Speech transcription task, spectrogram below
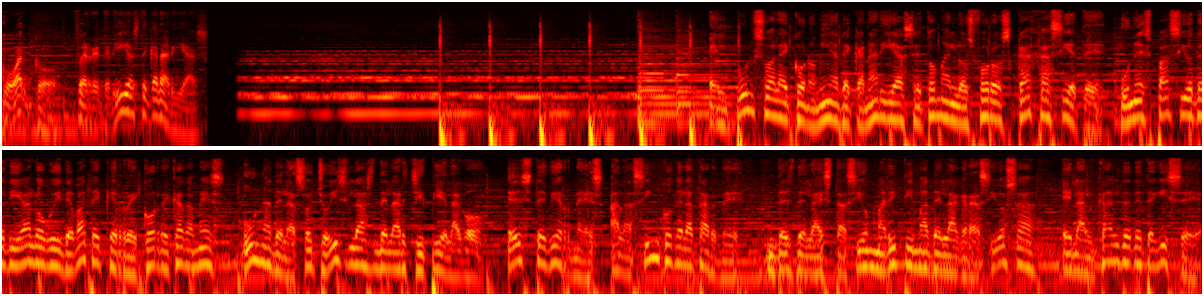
Coarco, Ferreterías de Canarias. El pulso a la economía de Canarias se toma en los foros Caja 7, un espacio de diálogo y debate que recorre cada mes una de las ocho islas del archipiélago. Este viernes a las 5 de la tarde, desde la estación marítima de La Graciosa, el alcalde de Teguise,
